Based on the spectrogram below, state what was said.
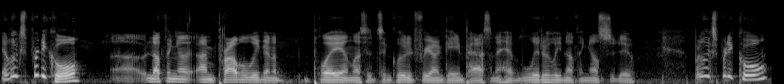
It looks pretty cool. Uh, nothing I'm probably gonna play unless it's included free on Game Pass, and I have literally nothing else to do. But it looks pretty cool.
